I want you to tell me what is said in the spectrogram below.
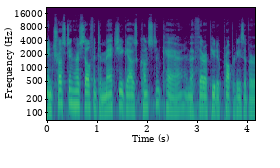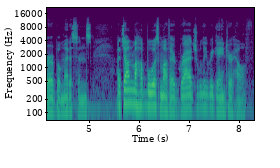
Entrusting herself into Mae Chee Kaew's constant care and the therapeutic properties of her herbal medicines, Ajaan Maha Boowa's mother gradually regained her health.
